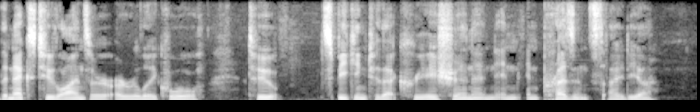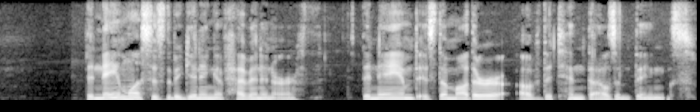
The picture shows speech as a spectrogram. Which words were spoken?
the next two lines are, are really cool too, speaking to that creation and, and, and presence idea. The nameless is the beginning of heaven and earth. The named is the mother of the 10,000 things.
